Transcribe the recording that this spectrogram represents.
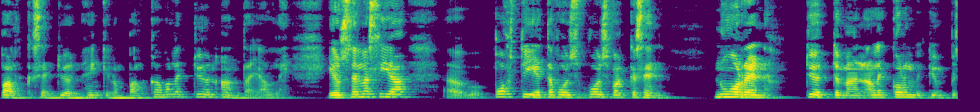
palkka, sen työn, henkilön palkkaavalle työnantajalle. Ja jos sellaisia pohtii, että voisi vois vaikka sen nuoren työttömän, alle 30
